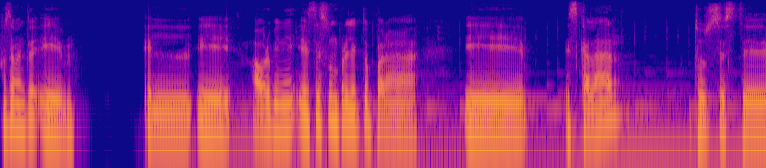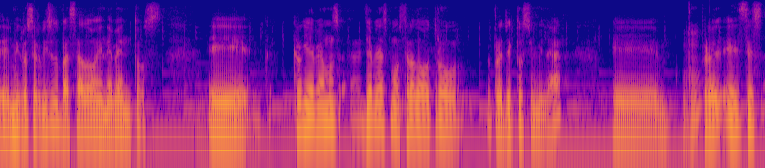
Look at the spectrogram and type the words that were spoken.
justamente eh, el eh, ahora viene, este es un proyecto para eh, escalar tus este, microservicios basado en eventos. creo que ya habíamos, ya habías mostrado otro proyecto similar, pero este es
